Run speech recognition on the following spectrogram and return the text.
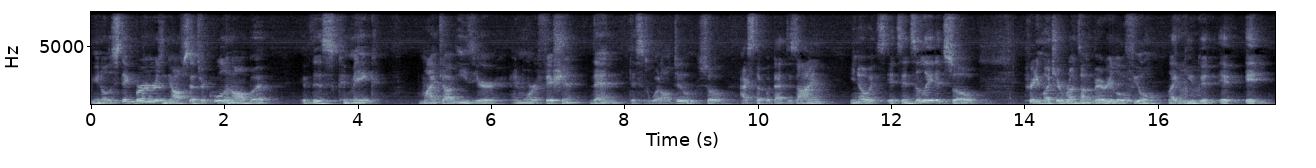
you know, the stick burners and the offsets are cool and all, but if this can make my job easier and more efficient, then this is what I'll do. So I stuck with that design. You know, it's it's insulated, so pretty much it runs on very low fuel. Like mm-hmm. you could it it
